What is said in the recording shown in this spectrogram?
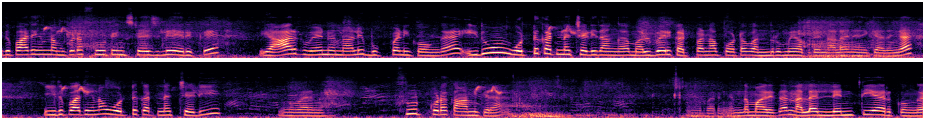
இது பார்த்தீங்கன்னா நம்மக்கிட்ட ஃப்ரூட்டிங் ஸ்டேஜ்லேயே இருக்குது யாருக்கு வேணும்னாலும் புக் பண்ணிக்கோங்க. இதுவும் ஒட்டு கட்டின செடி தாங்க மல்பெரி கட் பண்ணால் போட்டால் வந்துருமே அப்படின்னாலாம் நினைக்காதுங்க. இது பார்த்தீங்கன்னா ஒட்டு கட்டின செடி. இங்கே பாருங்கள் ஃப்ரூட் கூட காமிக்கிறேன். இங்கே பாருங்கள் இந்த மாதிரி தான் நல்லா லென்த்தியாக இருக்குங்க.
